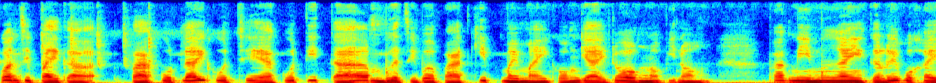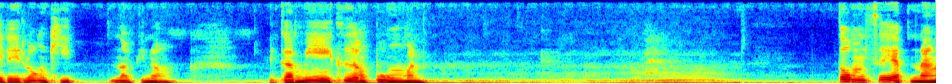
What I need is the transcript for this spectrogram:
ก่อนสิไปก็ฝากกดไลค์กดแชร์กดติดตามเบื่อสิบพลาดคลิปใหม่ๆ ของยายทองเนาะพี่น้องภาคนี้เมื่อยก็เลยบ่ใครได้ลงคลิปเนาะพี่น้อง ก็มีเครื่องปรุงมัน ต้มแซ่บหนัง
